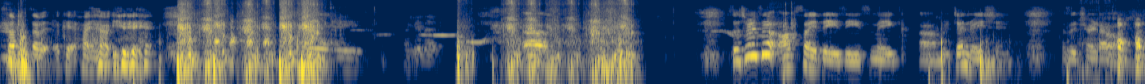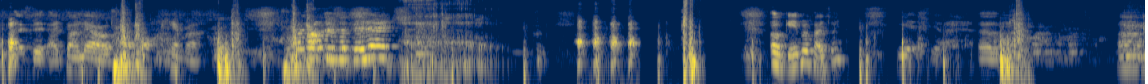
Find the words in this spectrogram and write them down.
stop it. Okay, fine, I'll eat it. Um, so it turns out oxeye daisies make um, regeneration. As it turned out, as it, I found out uh, off camera. Oh my god, there's a village! Oh, GamePro 5 joined? Yes, yeah. Um, um,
